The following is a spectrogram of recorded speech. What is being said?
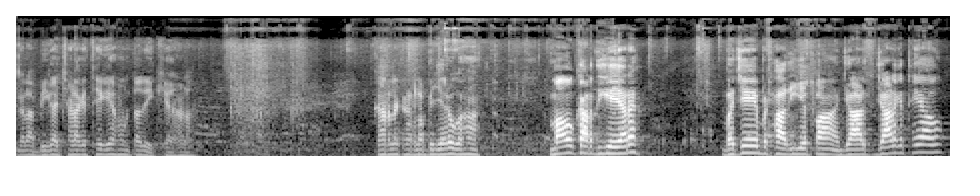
ਗੁਲਾਬੀ ਕੱਛ ਵਾਲਾ ਕਿੱਥੇ ਗਿਆ? ਹੁਣ ਤਾਂ ਦੇਖਿਆ ਸਾਲਾ। ਕਰ ਲੈ ਕਰ ਲੈ ਪਜੇਰੋ ਗਾਹਾਂ। ਮਾਓ ਕਰ ਦਈਏ ਯਾਰ। ਬਚੇ, ਬਿਠਾ ਦਈਏ ਆਪਾਂ। ਜਾਲ ਜਾਲ ਕਿੱਥੇ ਆ ਉਹ?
